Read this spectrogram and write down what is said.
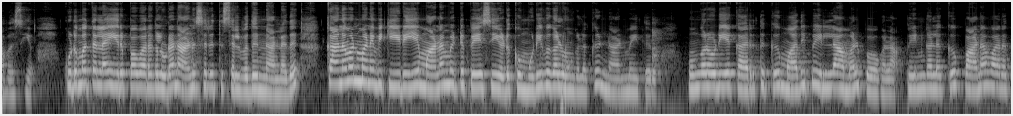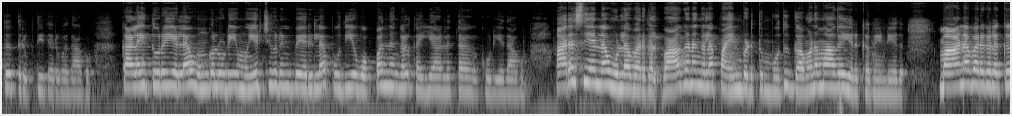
அவசியம். குடும்பத்தில் இருப்பவர்களுடன் அனுசரித்து செல்வது நல்லது. கணவன் மனைவிக்கு இடையே மனம் விட்டு பேசி எடுக்கும் முடிவுகள் உங்களுக்கு நன்மை தரும். உங்களுடைய கருத்துக்கு மதிப்பு இல்லாமல் போகலாம். பெண்களுக்கு பண வரத்து திருப்தி தருவதாகும். கலைத்துறையில் உங்களுடைய முயற்சிகளின் பேரில் புதிய ஒப்பந்தங்கள் கையாளத்தக்கூடியதாகும் அரசியலில் உள்ளவர்கள் வாகனங்களை பயன்படுத்தும் போது கவனமாக இருக்க வேண்டியது. மாணவர்களுக்கு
